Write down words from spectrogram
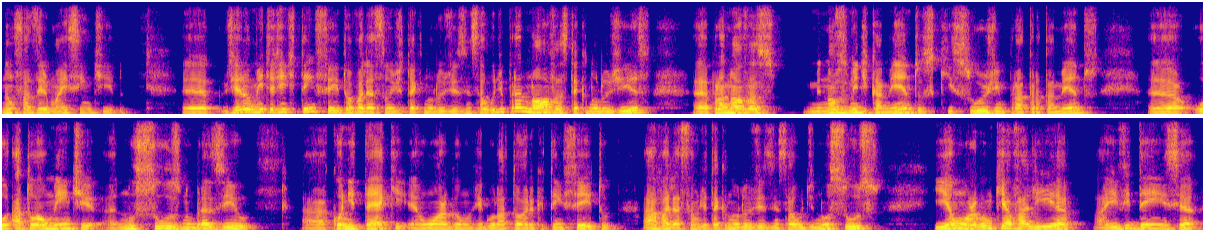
não fazer mais sentido. geralmente a gente tem feito avaliações de tecnologias em saúde para novas tecnologias, para novas novos medicamentos que surgem para tratamentos. Uh, atualmente, uh, no SUS, no Brasil, a Conitec é um órgão regulatório que tem feito a avaliação de tecnologias em saúde no SUS e é um órgão que avalia a evidência,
